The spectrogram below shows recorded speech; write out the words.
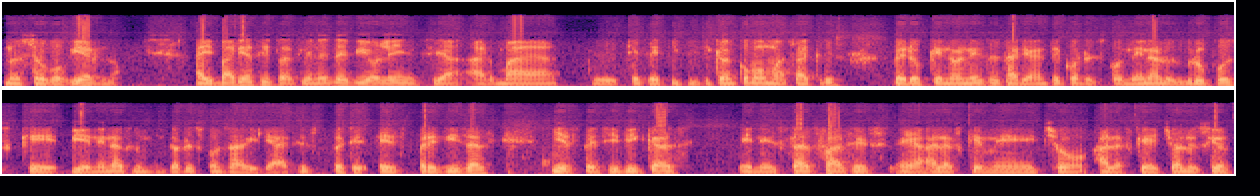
nuestro gobierno. Hay varias situaciones de violencia armada que se tipifican como masacres, pero que no necesariamente corresponden a los grupos que vienen asumiendo responsabilidades precisas y específicas en estas fases eh, a las que me he hecho a las que he hecho alusión.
